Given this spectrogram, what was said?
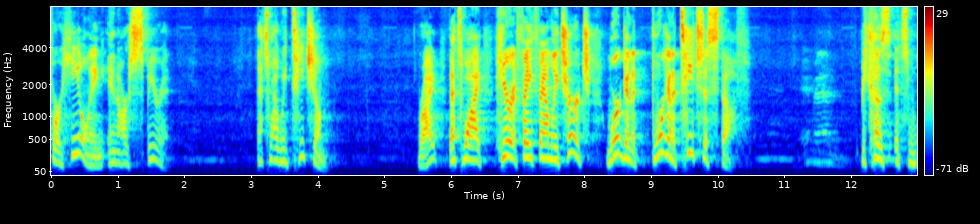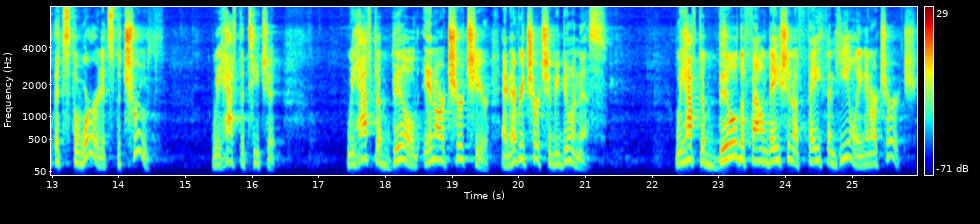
for healing in our spirit. That's why we teach them right? That's why here at Faith Family Church, we're gonna, we're gonna teach this stuff. Amen. Because it's, it's the word, it's the truth. We have to teach it. We have to build in our church here, and every church should be doing this. We have to build a foundation of faith and healing in our church.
